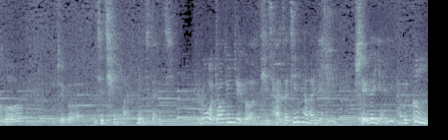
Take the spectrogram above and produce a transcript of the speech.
和这个一些情怀联系在一起。如果昭君这个题材在今天来演绎，谁的演绎它会更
